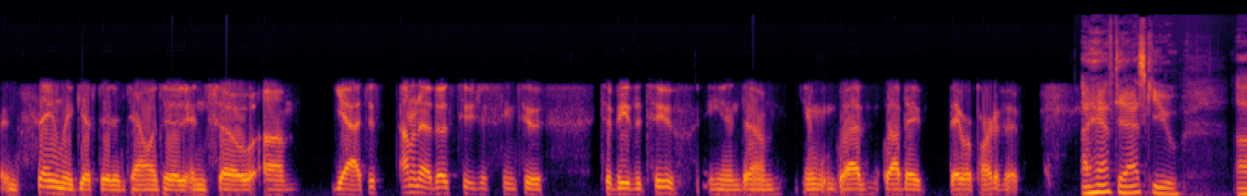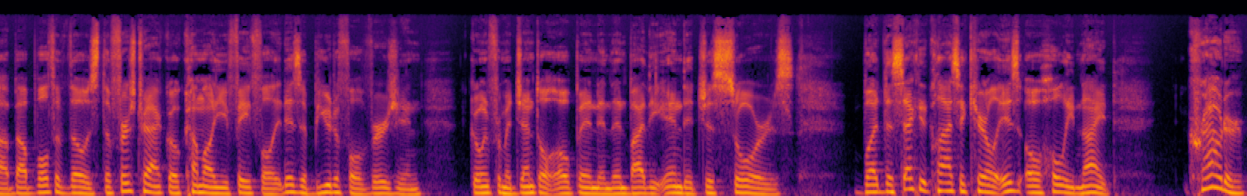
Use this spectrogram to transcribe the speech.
insanely gifted and talented. And so, um, yeah, just I don't know, those two just seem to to be the two, and um, you know, I'm glad glad they they were part of it. I have to ask you uh, about both of those. The first track, "Oh Come All Ye Faithful," it is a beautiful version, going from a gentle open, and then by the end, it just soars. But the second classic carol is "Oh Holy Night." Crowder,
